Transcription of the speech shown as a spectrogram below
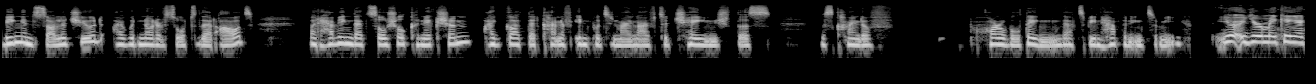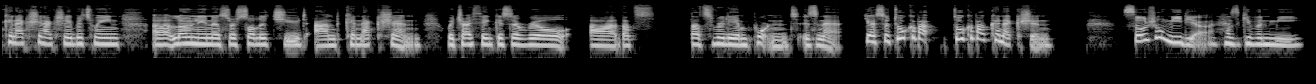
being in solitude, I would not have sorted that out. But having that social connection, I got that kind of input in my life to change this this kind of horrible thing that's been happening to me. You're, you're making a connection actually between uh, loneliness or solitude and connection, which I think is a real uh, that's that's really important, isn't it? Yeah. So talk about talk about connection. Social media has given me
